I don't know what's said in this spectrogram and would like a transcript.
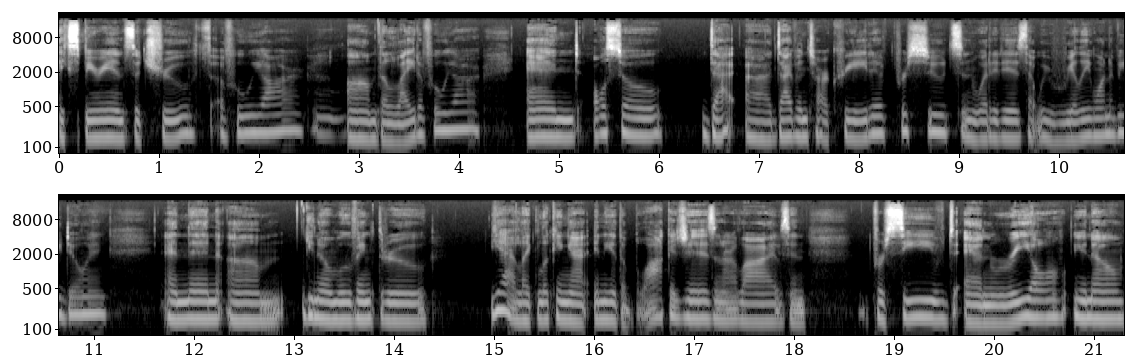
experience the truth of who we are, um, the light of who we are, and also di- uh, dive into our creative pursuits and what it is that we really want to be doing. And then, um, you know, moving through, yeah, like looking at any of the blockages in our lives and perceived and real, you know,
